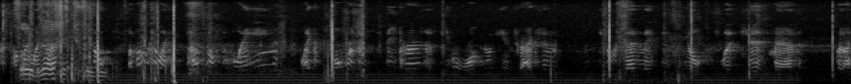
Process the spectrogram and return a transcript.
or Sorry, but that's just too So funny. I thought we could like have them playing like over the speakers as people walk through the attraction. Dude, that makes me feel legit, man. But I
